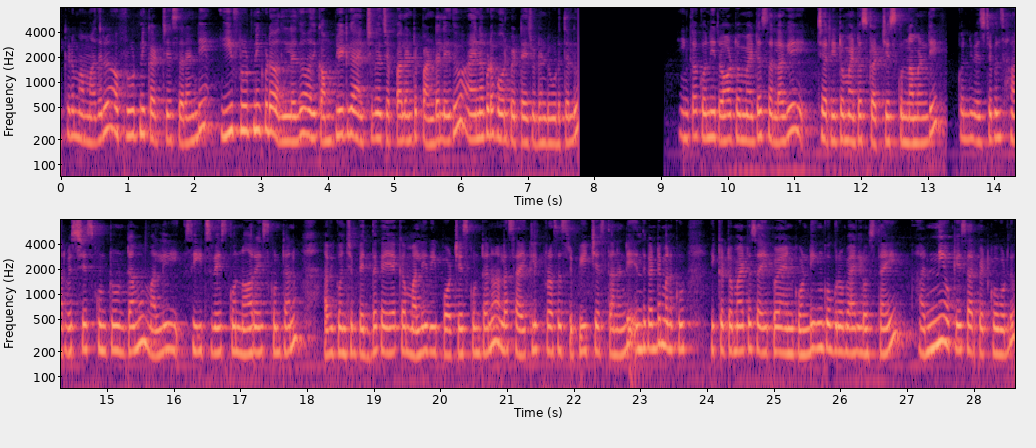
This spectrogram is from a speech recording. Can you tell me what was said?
ఇక్కడ మా మదర్ ఆ ఫ్రూట్ని కట్ చేశారండి. ఈ ఫ్రూట్ని కూడా వదలలేదు. అది కంప్లీట్గా యాక్చువల్గా చెప్పాలంటే పండలేదు. అయినా కూడా హోల్ పెట్టాయి చూడండి ఉడతలు. ఇంకా కొన్ని రా టొమాటోస్ అలాగే చెర్రీ టొమాటోస్ కట్ చేసుకున్నామండి. కొన్ని వెజిటబుల్స్ హార్వెస్ట్ చేసుకుంటూ ఉంటాము. మళ్ళీ సీడ్స్ వేసుకొని నార్ వేసుకుంటాను. అవి కొంచెం పెద్దగా అయ్యాక మళ్ళీ రీపాట్ చేసుకుంటాను. అలా సైక్లిక్ ప్రాసెస్ రిపీట్ చేస్తానండి. ఎందుకంటే మనకు ఇక్కడ టొమాటోస్ అయిపోయాయి అనుకోండి ఇంకో గ్రో బ్యాగ్లు వస్తాయి. అన్నీ ఒకేసారి పెట్టుకోకూడదు.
